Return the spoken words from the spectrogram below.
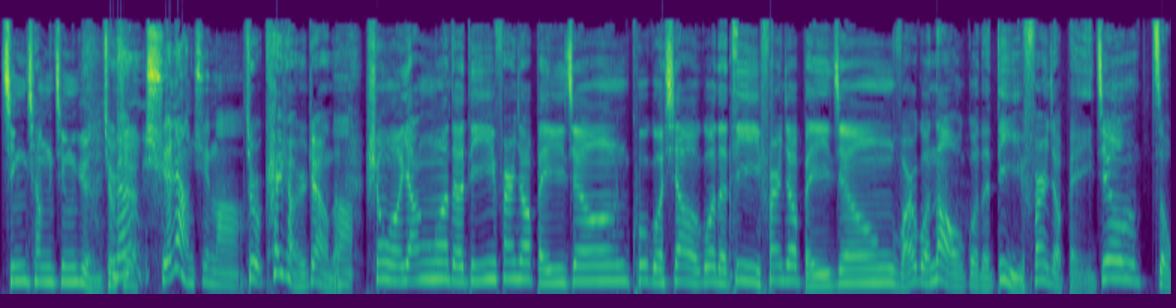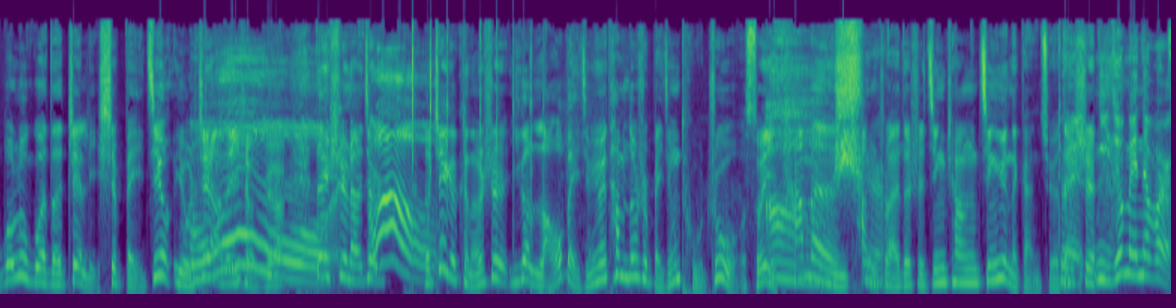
京腔京韵，就是能学两句吗？就是开场是这样的：生我养我的地方叫北京，哭过笑过的地方叫北京，玩过闹过的地方叫北京，走过路过的这里是北京。有这样的一首歌，但是呢，就是这个可能是。一个老北京，因为他们都是北京土著，所以他们唱出来的是京腔京韵的感觉。但是你就没那味儿。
